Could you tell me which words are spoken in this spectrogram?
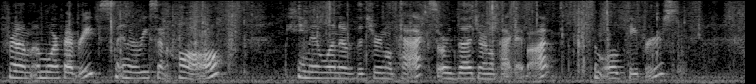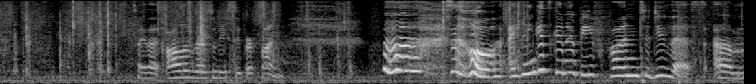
from Amore Fabriques in a recent haul. Came in one of the journal packs, or the journal pack I bought. Some old papers. So I thought all of those would be super fun. so I think it's gonna be fun to do this. Um,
